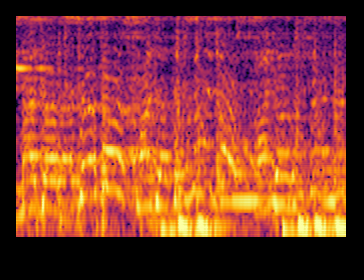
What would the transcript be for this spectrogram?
माझ्या राजाचा माझ्या माझ्या राजाचा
